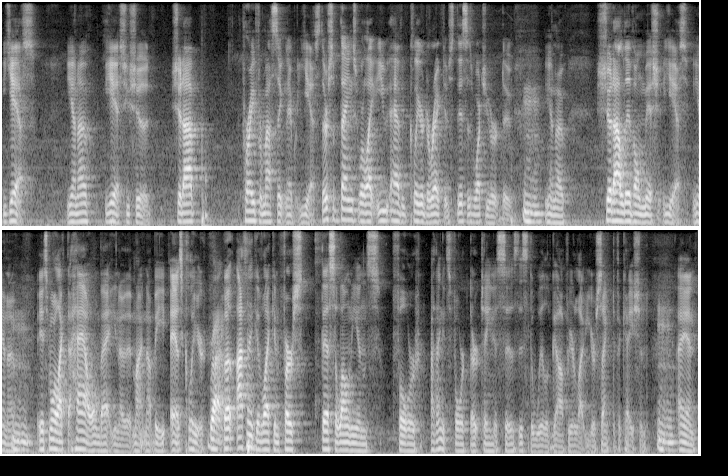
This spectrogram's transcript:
Yes. You know, yes, you should. Should I pray for my sick neighbor? Yes. There's some things where like you have clear directives. This is what you're to do. Mm-hmm. You know, should I live on mission? Yes. You know, Mm-hmm. it's more like the how on that. You know, that might not be as clear. Right. But I think of like in First Thessalonians four. I think it's four thirteen. It says this is the will of God for your life, your sanctification. Mm-hmm. And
